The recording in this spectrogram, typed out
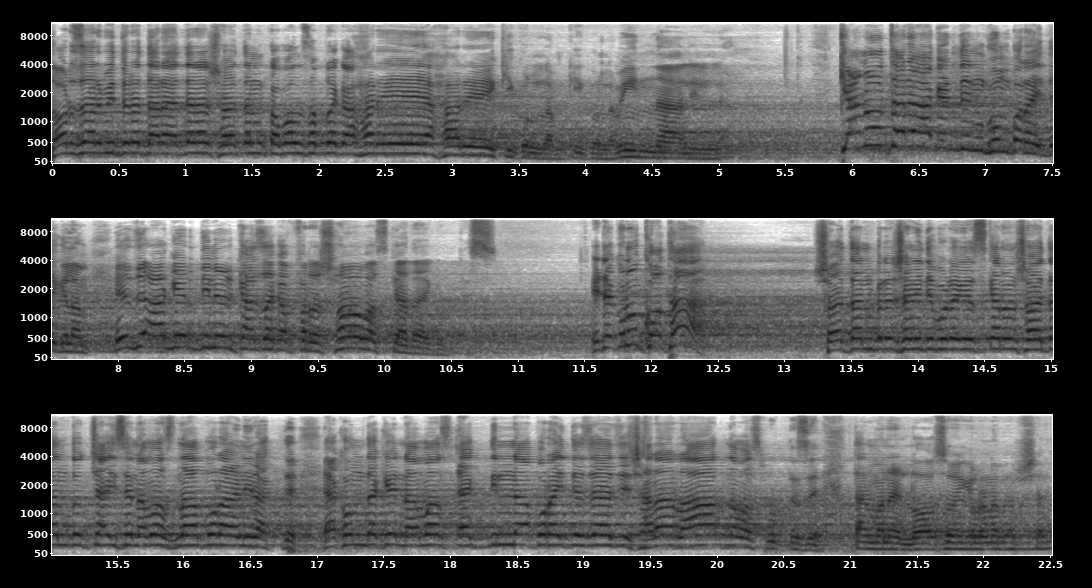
দরজার ভিতরে দাঁড়ায় দাঁড়ায় শয়তান কপাল সাপটাকে হারে হারে কি করলাম কি করলাম? ইন্না আলিল্লাহ কেন তারা আগের দিন ঘুম পাড়াইতে গেলাম? এই যে আগের দিনের কাজা কাফারা সব আজকে আদায় করতেছে। এটা কোনো কথা? শয়তান পেরেশানিতে পড়ে গেছে, কারণ শয়তান তো চাইছে নামাজ না পড়ায়নি রাখতে। এখন দেখে নামাজ একদিন না পড়াইতে যায় যে সারা রাত নামাজ পড়তেছে। তার মানে লস হয়ে গেল না ব্যবসায়?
